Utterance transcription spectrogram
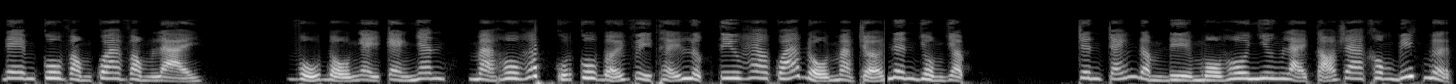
đem cô vòng qua vòng lại. Vũ bộ ngày càng nhanh, mà hô hấp của cô bởi vì thể lực tiêu hao quá độ mà trở nên dồn dập. Trên trán đầm đìa mồ hôi nhưng lại tỏ ra không biết mệt.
